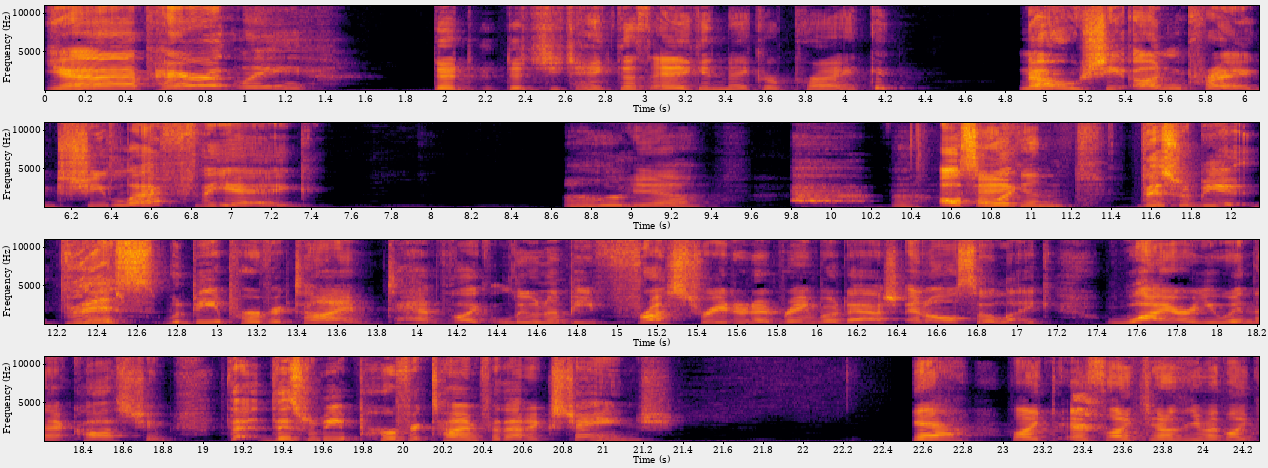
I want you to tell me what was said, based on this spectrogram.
Yeah, apparently. Did did she take this egg and make her prank? No, she unpregged. She left the egg. Oh yeah. Also, egg like, and this would be this would be a perfect time to have like Luna be frustrated at Rainbow Dash and also like why are you in that costume? That this would be a perfect time for that exchange. yeah, like it's like she doesn't even like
